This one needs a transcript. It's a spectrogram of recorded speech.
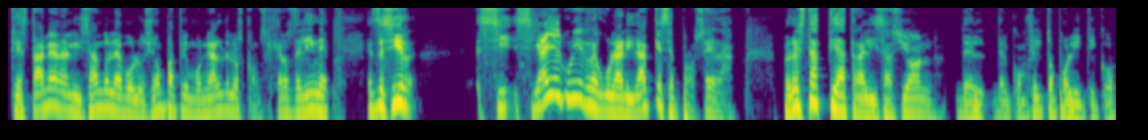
que están analizando la evolución patrimonial de los consejeros del INE. Es decir, si, si hay alguna irregularidad que se proceda, pero esta teatralización del, del, conflicto político,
